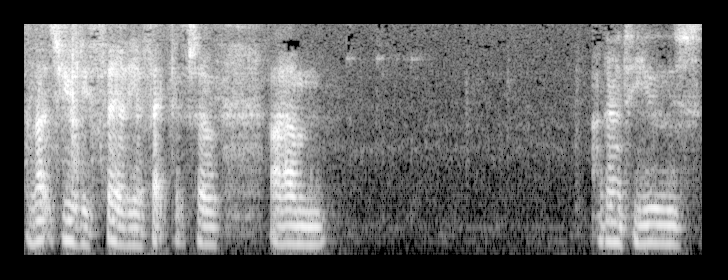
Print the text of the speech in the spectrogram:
And that's usually fairly effective. So um, I'm going to use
